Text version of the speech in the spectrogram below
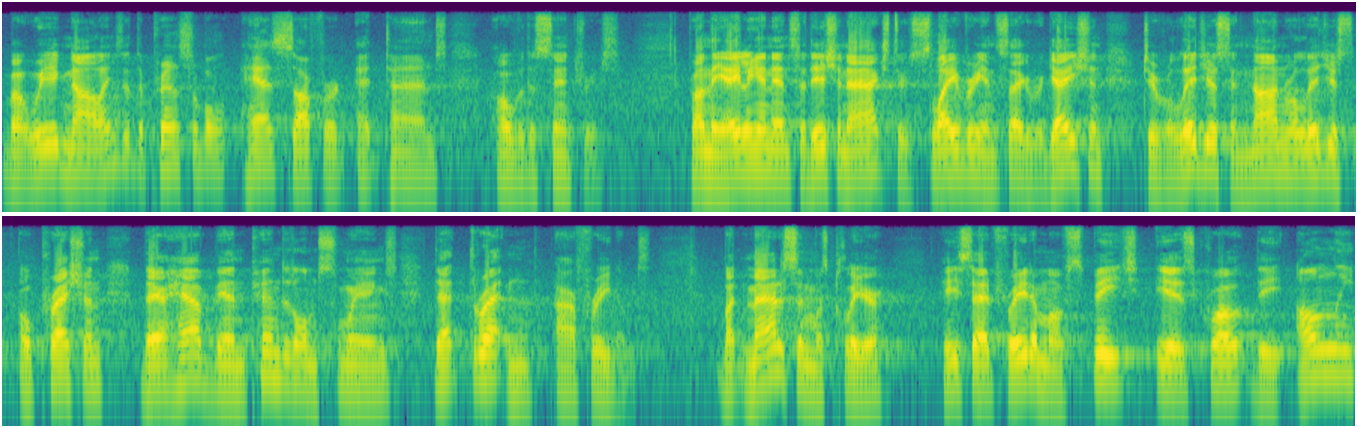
but we acknowledge that the principle has suffered at times over the centuries. From the Alien and Sedition Acts to slavery and segregation to religious and non-religious oppression, there have been pendulum swings that threatened our freedoms. But Madison was clear he said freedom of speech is, quote, the only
